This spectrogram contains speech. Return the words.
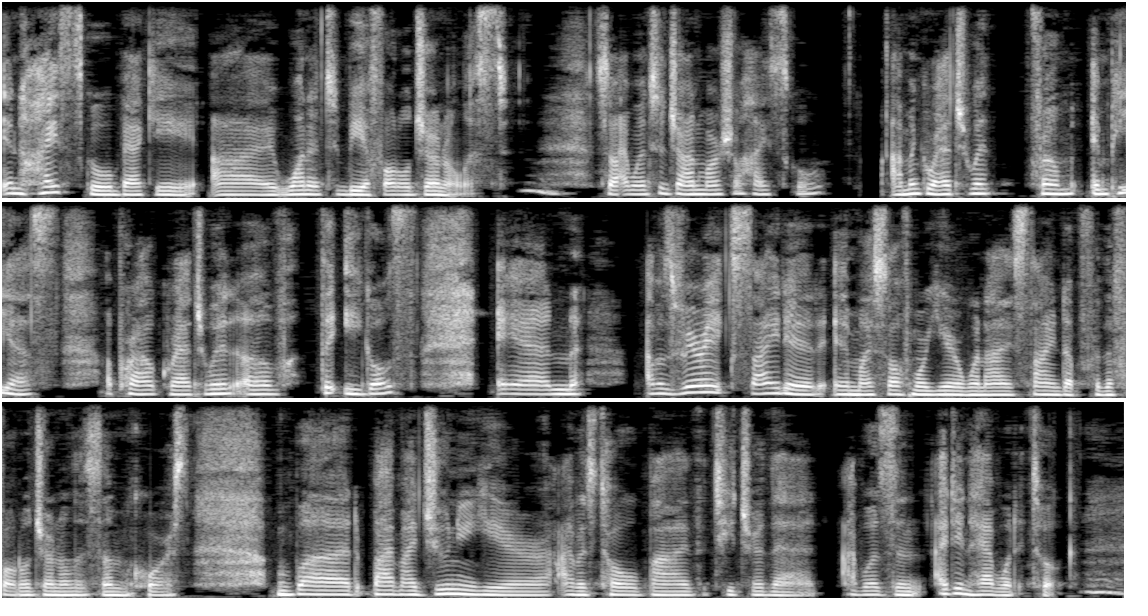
In high school, Becky, I wanted to be a photojournalist. So I went to John Marshall High School. I'm a graduate from MPS, a proud graduate of the Eagles. And I was very excited in my sophomore year when I signed up for the photojournalism course. But by my junior year, I was told by the teacher that I wasn't, I didn't have what it took. Mm.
